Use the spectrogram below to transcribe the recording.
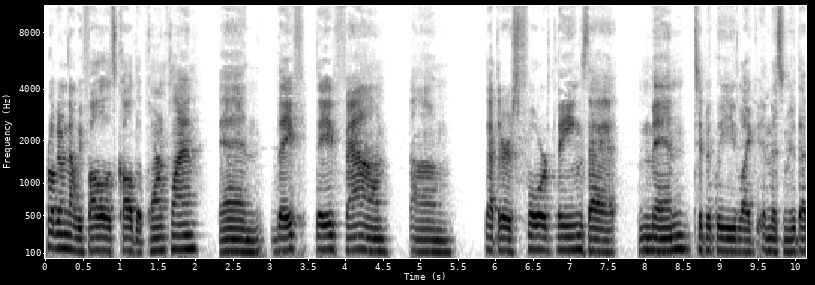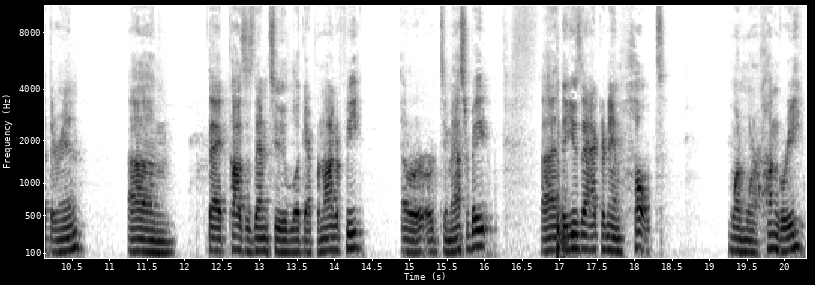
program that we follow. It's called the Porn Plan, and they've they've found um, that there's four things that men typically like in this mood that they're in um, that causes them to look at pornography or, or to masturbate. Uh, and they use the acronym HALT when we're hungry,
